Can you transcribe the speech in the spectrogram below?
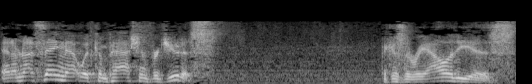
And I'm not saying that with compassion for Judas. Because the reality is,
